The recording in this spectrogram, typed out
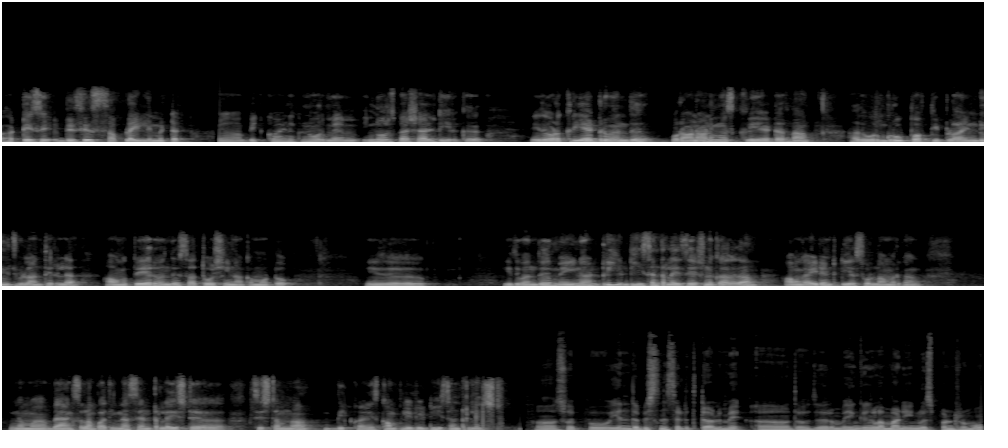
But is this is supply limited பிட்காயினுக்குன்னு ஒரு இன்னொரு ஸ்பெஷாலிட்டி இருக்குது இதோட க்ரியேட்டர் வந்து ஒரு அனானிமஸ் க்ரியேட்டர் தான். அது ஒரு குரூப் ஆஃப் பீப்புளாக இண்டிவிஜுவலான்னு தெரியல. அவங்க பேர் வந்து சத்தோஷி நக்கமோட்டோ இது இது வந்து மெயினாக ட்ரீ டீசென்ட்ரலைசேஷனுக்காக தான் அவங்க ஐடென்டிட்டியை சொல்லாமல் இருக்காங்க. நம்ம பேங்க்ஸ் எல்லாம் பார்த்தீங்கன்னா சென்ட்ரலைஸ்டு சிஸ்டம் தான். Bitcoin is completely decentralised so இப்போது எந்த பிஸ்னஸ் எடுத்துட்டாலுமே அதாவது நம்ம எங்கெங்கெல்லாம் மணி இன்வெஸ்ட் பண்ணுறோமோ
